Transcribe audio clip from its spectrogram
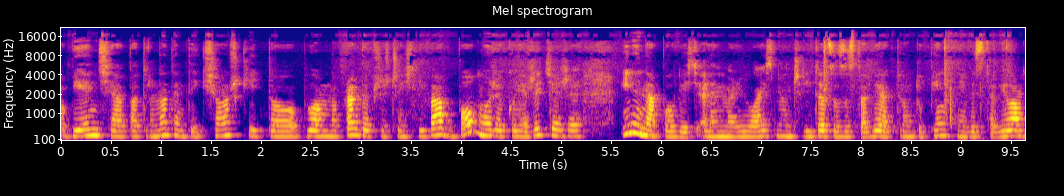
objęcia patronatem tej książki, to byłam naprawdę przeszczęśliwa, bo może kojarzycie, że inna powieść Ellen Marie Weissman, czyli to, co zostawiła, którą tu pięknie wystawiłam,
